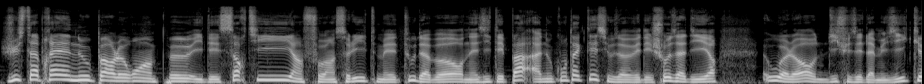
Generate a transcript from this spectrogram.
Juste après, nous parlerons un peu idées sorties, infos insolites, mais tout d'abord, n'hésitez pas à nous contacter si vous avez des choses à dire, ou alors diffuser de la musique,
